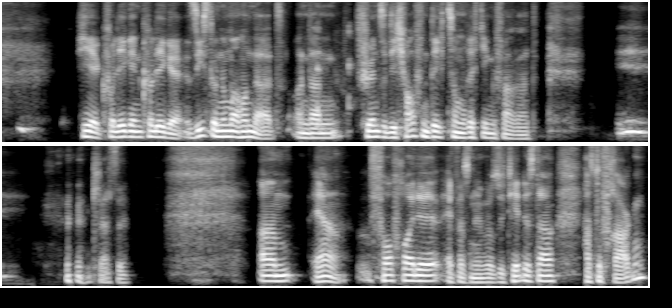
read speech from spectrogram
Hier, Kollegin, Kollege, siehst du Nummer 100? Und dann führen sie dich hoffentlich zum richtigen Fahrrad. Klasse. Ähm, ja, Vorfreude, etwas Nervosität ist da. Hast du Fragen?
